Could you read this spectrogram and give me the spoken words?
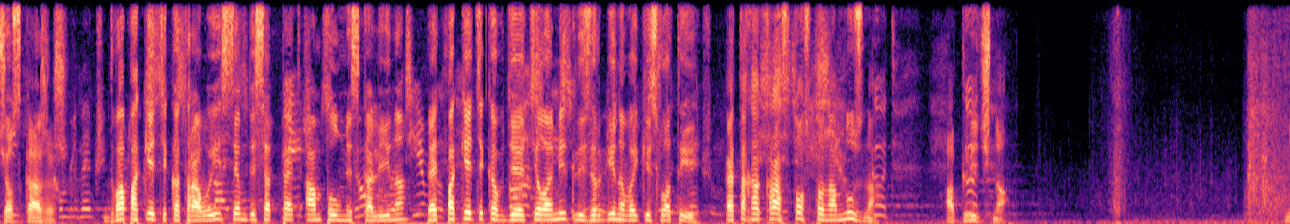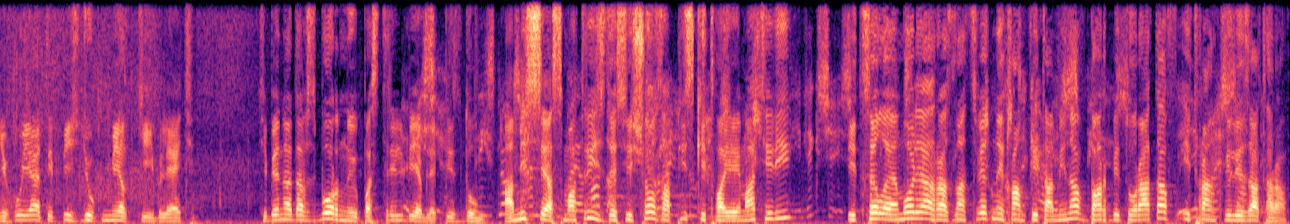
Чё скажешь? Два пакетика травы, 75 ампул мескалина, 5 пакетиков диэтиламид лизергиновой кислоты. Это как раз то, что нам нужно. Отлично. Нихуя ты пиздюк мелкий, блядь. Тебе надо в сборную по стрельбе, блядь, пиздун. А миссия, смотри, здесь еще записки твоей матери и целое море разноцветных амфетаминов, барбитуратов и транквилизаторов.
